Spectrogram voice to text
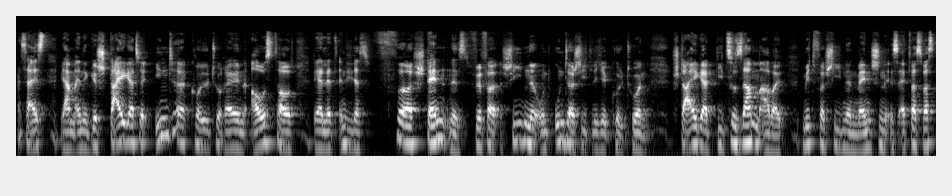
das heißt, wir haben einen gesteigerten interkulturellen Austausch, der letztendlich das Verständnis für verschiedene und unterschiedliche Kulturen steigert. Die Zusammenarbeit mit verschiedenen Menschen ist etwas, was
